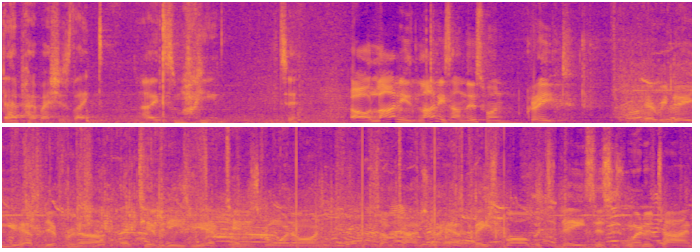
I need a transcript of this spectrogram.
that pipe I just liked. I like smoking. That's it. Oh, Lonnie, Lonnie's on this one. Great. Every day you have different uh, activities. You have tennis going on. Sometimes you have baseball, but today, since it's wintertime,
